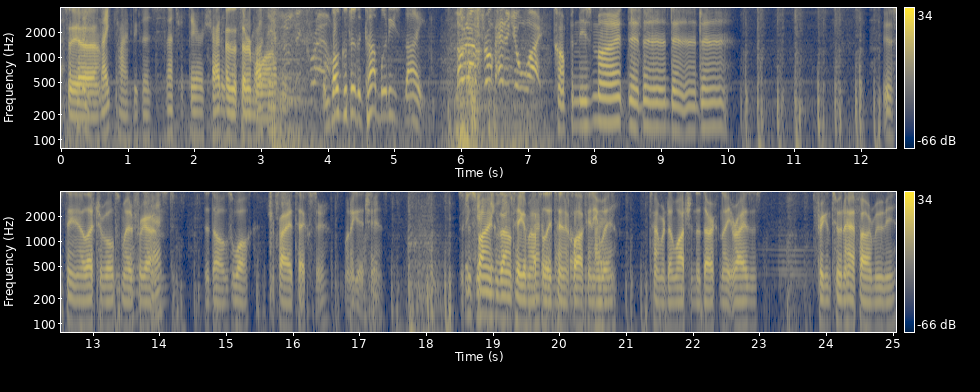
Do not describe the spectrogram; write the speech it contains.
I Say, thought it was uh, nighttime because that's what their shadow. Has a thermal Why on. they have Losing it- ground. Welcome to the company's night. Loadout drop headed your way. Company's might. Da, da, da, da. This thing Electrovolts might have forgotten. Chest. The dog's walk. Should probably text her when I get a Okay. chance. It's Which a is fine because I don't take them out till like about 10 o'clock anyway. Time we're done watching The Dark Knight Rises. Freaking two and a half hour movie.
